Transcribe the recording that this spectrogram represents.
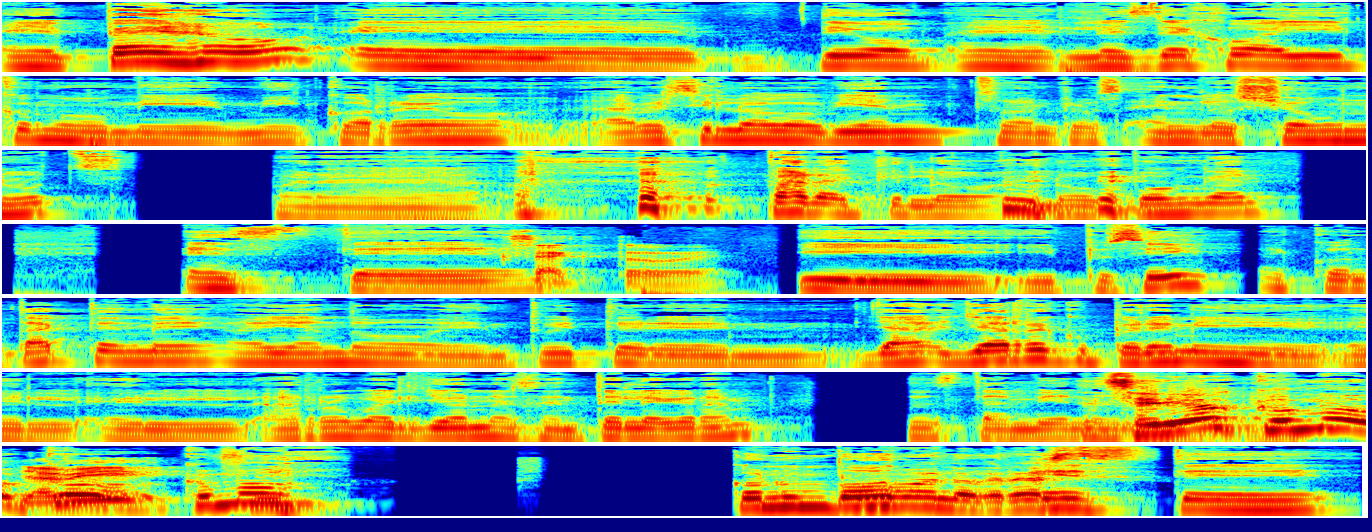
eh, pero, eh, digo, eh, les dejo ahí como mi, mi correo, a ver si lo hago bien, en los show notes para, para que lo, lo pongan. Este. Exacto, güey. Y, y, pues sí, contáctenme. Ahí ando en Twitter. En, ya, ya recuperé mi el, el arroba el Jonas en Telegram. Entonces también. ¿En serio? ¿Cómo? ¿Cómo? ¿cómo? Con un bot. ¿Cómo Este.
